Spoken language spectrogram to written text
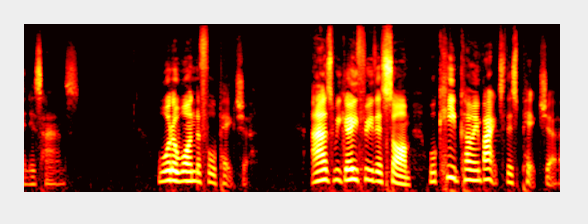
in his hands. What a wonderful picture. As we go through this psalm, we'll keep coming back to this picture.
